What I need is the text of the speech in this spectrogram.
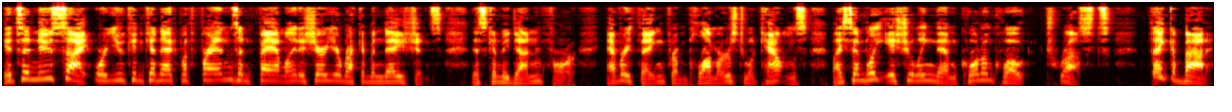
It's a new site where you can connect with friends and family to share your recommendations. This can be done for everything from plumbers to accountants by simply issuing them quote unquote trusts. Think about it.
